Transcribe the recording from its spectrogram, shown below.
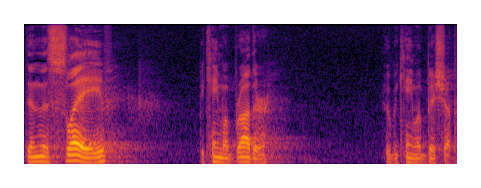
then the slave became a brother who became a bishop.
